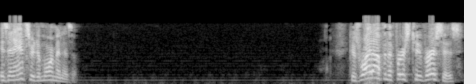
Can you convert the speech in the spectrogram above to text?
is an answer to Mormonism. Because right off in the first two verses,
